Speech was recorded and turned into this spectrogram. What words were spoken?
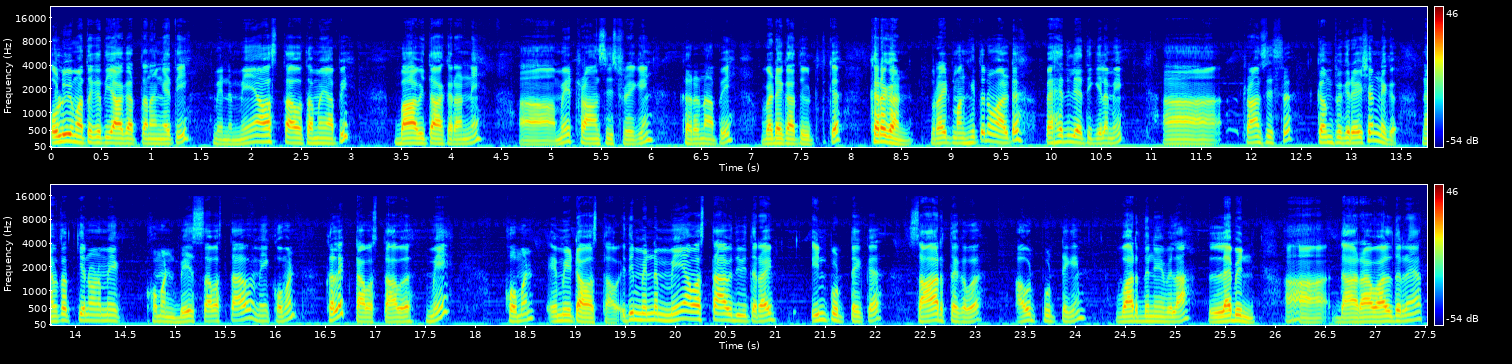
ඔළුවේ මතක තියාගත්තා නම් ඇති. මෙන්න මේ අවස්ථාව තමයි අපි භාවිතා කරන්නේ මේ ට්‍රාන්සිස්ටර් එකෙන් කරන අපේ වැඩ කටයුතු ටික කරගන්න. රයිට් මං හිතනවාට පැහැදිලි ඇති කියල මේ ට්‍රන්සිස්ට කම්පිගරේෂන් එක. නැවතත් කියනවන මේ කොමන් බේස් අවස්ථාව මේ කොමන් කලෙක්ට අවස්ථාව මේ කොමන් එමට අවස්ථාව. ඉතින් මෙන්න මේ අවස්ථාවද විතරයි ඉන්පුට් එක සාර්ථකව අවුට්පුට් එකෙන් වර්ධනය වෙලා ලැබින් ධාරාවල්දරනයත්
